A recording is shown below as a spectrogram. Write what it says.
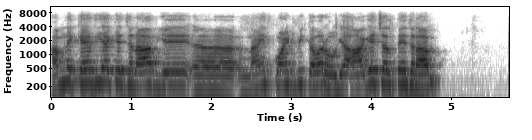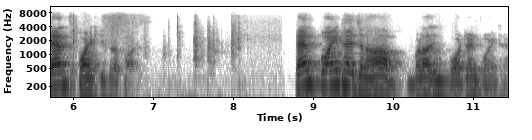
हमने कह दिया कि जनाब ये नाइन्थ पॉइंट भी कवर हो गया। आगे चलते हैं जनाब टेंथ पॉइंट की तरफ़ आ टेंथ पॉइंट है जनाब, बड़ा इंपॉर्टेंट पॉइंट है,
